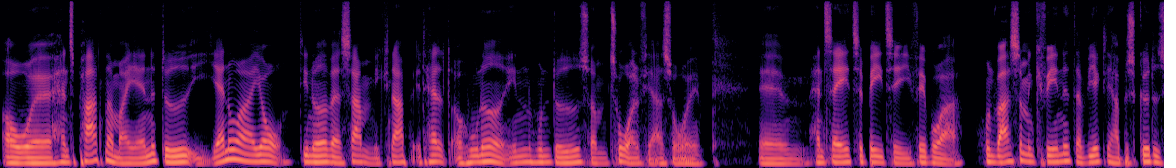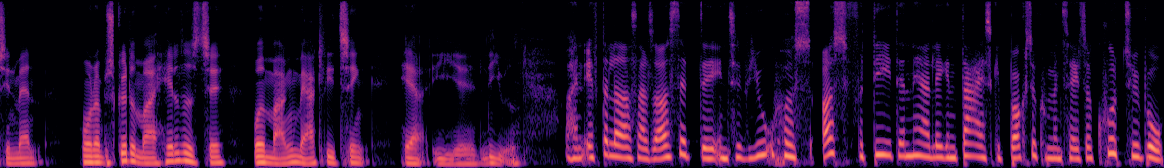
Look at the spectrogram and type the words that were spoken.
Og øh, hans partner Marianne døde i januar i år. De nåede at være sammen i knap et halvt århundrede, inden hun døde som 72-årig. Øh, han sagde til BT i februar, hun var som en kvinde, der virkelig har beskyttet sin mand. Hun har beskyttet mig helvedes til mod mange mærkelige ting her i øh, livet. Og han efterlader sig altså også et uh, interview hos os, fordi den her legendariske boksekommentator Kurt Thybo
